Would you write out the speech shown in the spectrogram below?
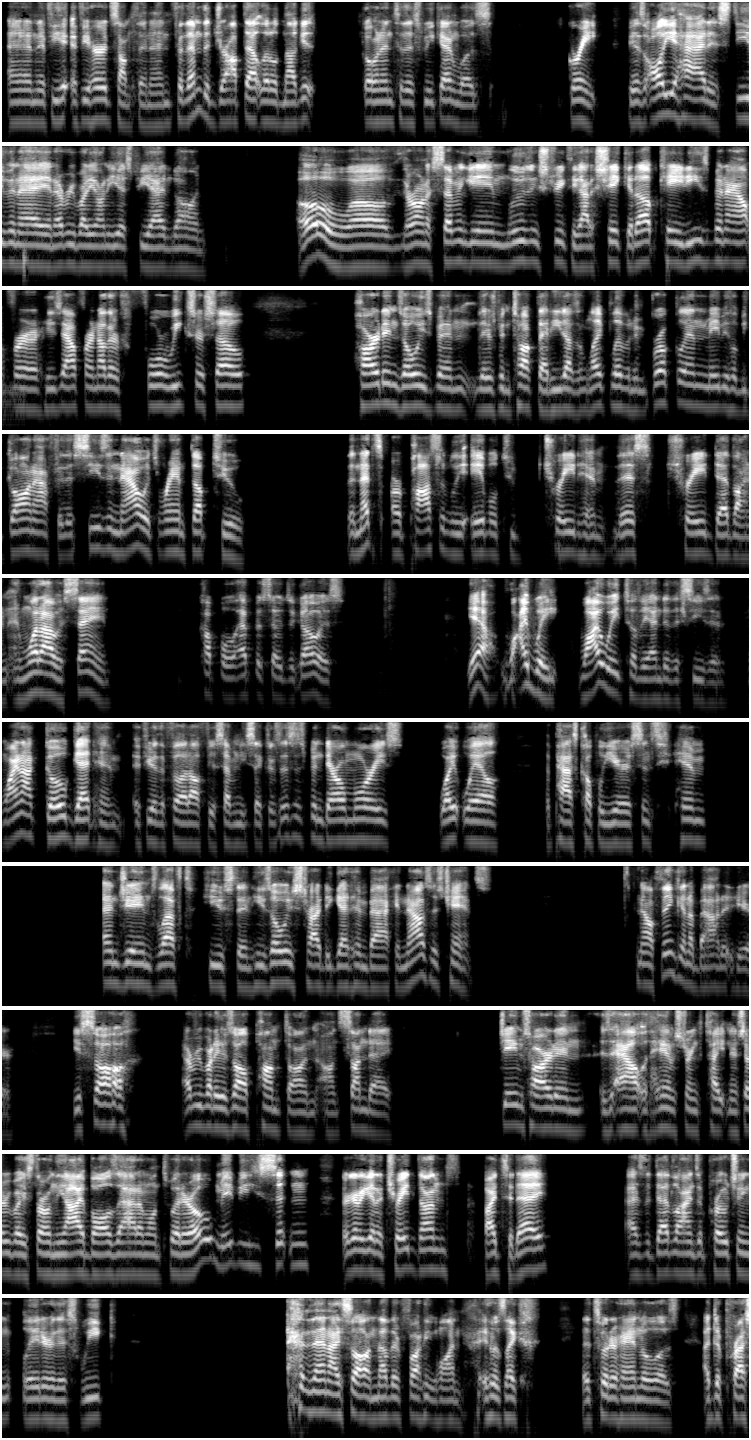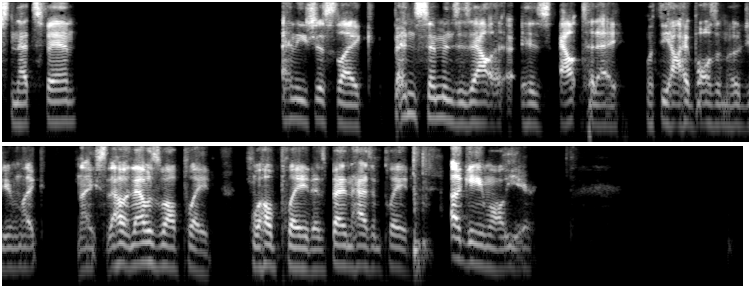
And if he if he heard something, and for them to drop that little nugget going into this weekend was great because all you had is Stephen A. and everybody on ESPN going, "Oh, well, they're on a seven game losing streak. They got to shake it up." KD's been out for he's out for another four weeks or so. Harden's always been there's been talk that he doesn't like living in Brooklyn. Maybe he'll be gone after this season. Now it's ramped up to the Nets are possibly able to trade him this trade deadline. And what I was saying a couple episodes ago is yeah, why wait? Why wait till the end of the season? Why not go get him if you're the Philadelphia 76ers? This has been Daryl Morey's white whale the past couple years since him and James left Houston. He's always tried to get him back, and now's his chance. Now, thinking about it here, you saw everybody was all pumped on on Sunday. James Harden is out with hamstring tightness. Everybody's throwing the eyeballs at him on Twitter. Oh, maybe he's sitting. They're going to get a trade done by today as the deadline's approaching later this week. And then I saw another funny one. It was like the Twitter handle was a depressed Nets fan and he's just like Ben Simmons is out is out today with the eyeballs emoji. I'm like, nice. That that was well played. Well played as Ben hasn't played a game all year.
